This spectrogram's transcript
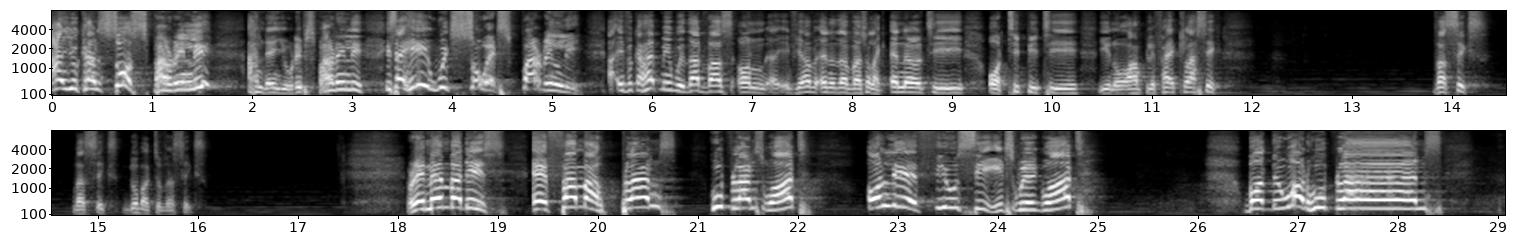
And you can sow sparingly, and then you reap sparingly. He said, He which soweth sparingly. Uh, If you can help me with that verse on, uh, if you have another version like NLT or TPT, you know, Amplified Classic. Verse 6. Verse 6. Go back to verse 6. Remember this a farmer plants, who plants what? Only a few seeds will what? But the one who plants,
